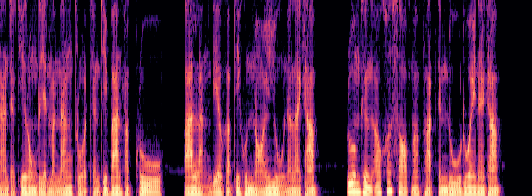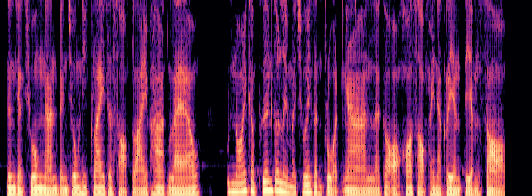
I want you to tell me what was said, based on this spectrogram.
งานจากที่โรงเรียนมานั่งตรวจกันที่บ้านพักครู บ้านหลังเดียวกับที่คุณน้อยอยู่นั่นแหละครับรวมถึงเอาข้อสอบมาผลัดกันดูด้วยนะครับ เนื่องจากช่วงนั้นเป็นช่วงที่ใกล้จะสอบปลายภาคแล้ว คุณน้อยกับเพื่อนก็เลยมาช่วยกันตรวจงาน แล้วก็ออกข้อสอบให้นักเรียนเตรียมสอบ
